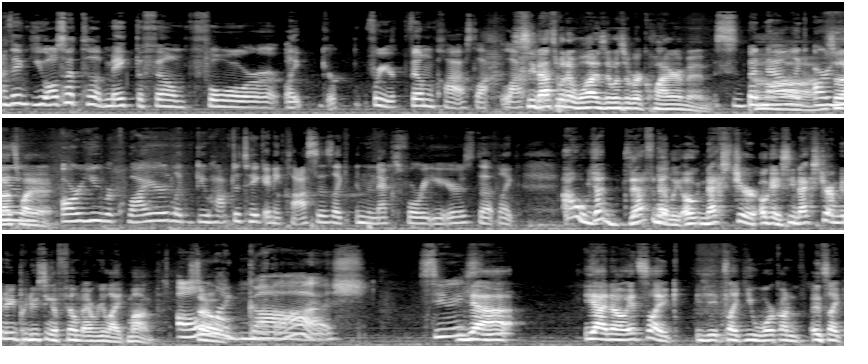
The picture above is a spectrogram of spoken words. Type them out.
I think you also have to make the film for like your for your film class last See, year. that's what it was. It was a requirement. S- But now, like, Ah, are so you that's why I- are you required? Like, do you have to take any classes like in the next four years that like? Oh yeah, definitely. Oh, next year. Okay, see, next year I'm gonna be producing a film every like month. oh so, my Oh my god! gosh! Seriously? Yeah, yeah. No, it's like it's like you work on. It's like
